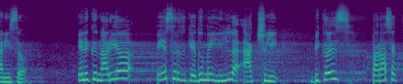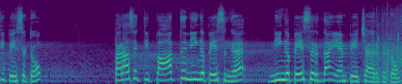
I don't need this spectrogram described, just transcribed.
மணி சார் எனக்கு நிறைய பேசுறதுக்கு எதுவுமே இல்லை ஆக்சுவலி பிகாஸ் பராசக்தி பேசட்டும். பராசக்தி பார்த்து நீங்கள் பேசுங்க. நீங்கள் பேசுறது தான் என் பேச்சாக இருக்கட்டும்.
